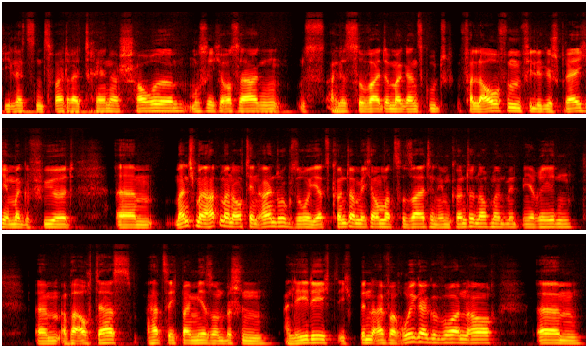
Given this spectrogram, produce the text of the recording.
die letzten zwei, drei Trainer schaue, muss ich auch sagen, ist alles soweit immer ganz gut verlaufen, viele Gespräche immer geführt. Ähm, manchmal hat man auch den Eindruck, so jetzt könnte er mich auch mal zur Seite nehmen, könnte noch mal mit mir reden. Ähm, aber auch das hat sich bei mir so ein bisschen erledigt. Ich bin einfach ruhiger geworden auch. Ähm,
